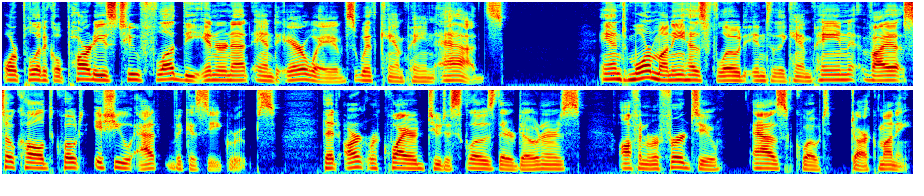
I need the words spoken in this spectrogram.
or political parties to flood the internet and airwaves with campaign ads and more money has flowed into the campaign via so called, quote, issue advocacy groups that aren't required to disclose their donors, often referred to as, quote, dark money.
